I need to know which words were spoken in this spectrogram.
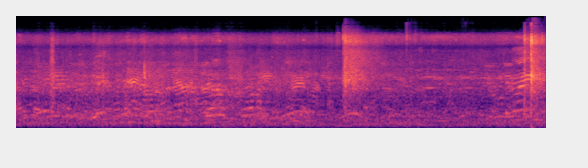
you.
